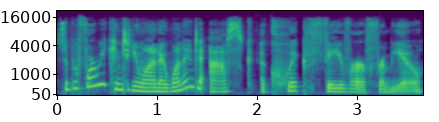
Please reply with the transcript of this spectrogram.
So before we continue on, I wanted to ask a quick favor from you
